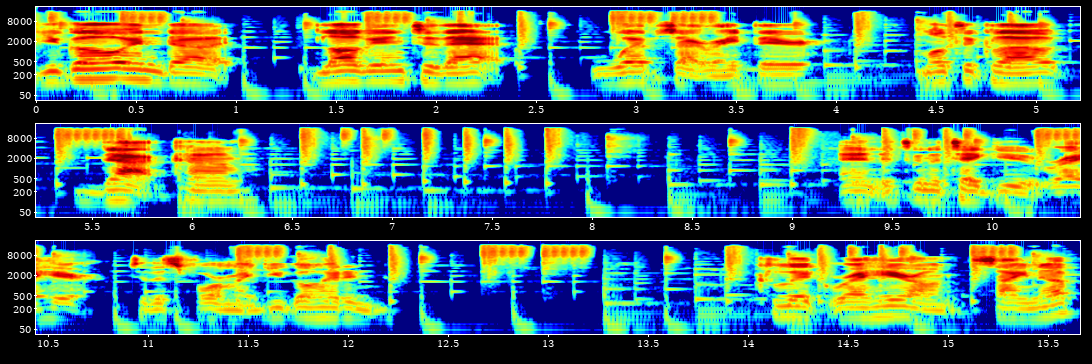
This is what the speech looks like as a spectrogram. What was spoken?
You go and uh, log into that website right there, multicloud.com and it's gonna take you right here to this format. You go ahead and click right here on sign up.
